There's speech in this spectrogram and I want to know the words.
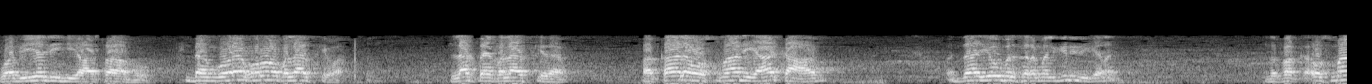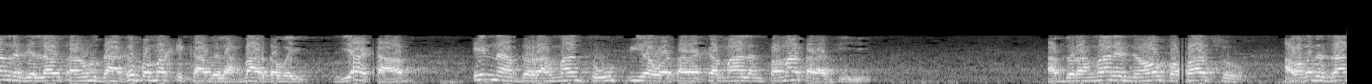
و بيديه عصاه دنګوره غرور بلاس کې وا لغته بلاس کې دا فقال عثمان یا کعب دا یو بل سره ملګری دي کنه نو عثمان رضی الله تعالی عنہ دا غف مخ کې کابل احبار ته وای یا کعب ان عبد الرحمن توفي وترك مالا فما ترى فيه عبدالرحمن ابن عوف وفات شو او هغه د ځان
